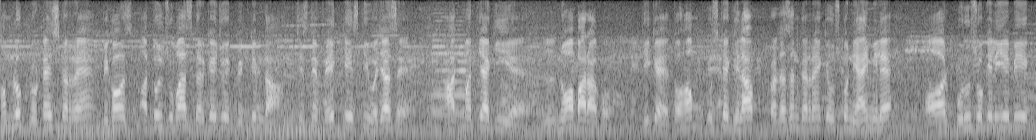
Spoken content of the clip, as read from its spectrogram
हम लोग प्रोटेस्ट कर रहे हैं बिकॉज़ अतुल सुभाष करके जो एक विक्टिम था, जिसने फेक केस की वजह से आत्महत्या की है, नौ बारह को, ठीक है? तो हम उसके खिलाफ प्रदर्शन कर रहे हैं कि उसको न्याय मिले और पुरुषों के लिए भी एक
